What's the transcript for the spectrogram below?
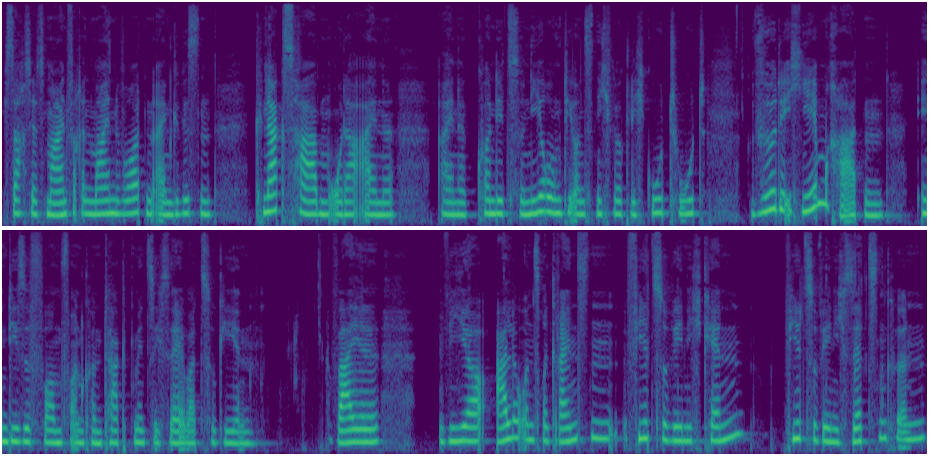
ich sage es jetzt mal einfach in meinen Worten, einen gewissen Knacks haben oder eine, eine Konditionierung, die uns nicht wirklich gut tut, würde ich jedem raten, in diese Form von Kontakt mit sich selber zu gehen. Weil wir alle unsere Grenzen viel zu wenig kennen, viel zu wenig setzen können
